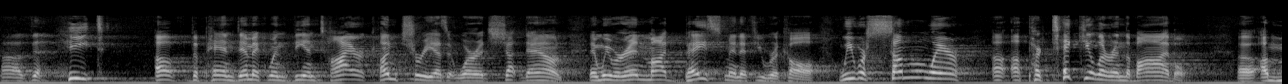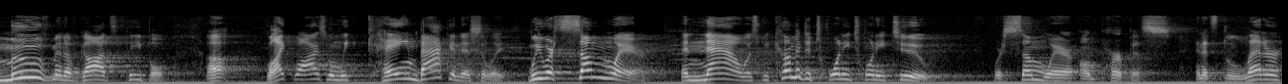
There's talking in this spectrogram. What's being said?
uh, the heat of the pandemic when the entire country, as it were, had shut down. And we were in my basement, if you recall. We were somewhere uh, a particular in the Bible, uh, a movement of God's people. Uh, likewise, when we came back initially, we were somewhere. And now, as we come into 2022, we're somewhere on purpose. And it's the letter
